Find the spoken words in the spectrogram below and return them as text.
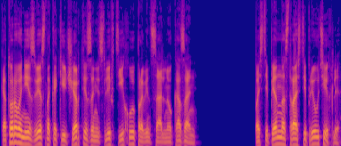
которого неизвестно какие черти занесли в тихую провинциальную Казань. Постепенно страсти приутихли,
